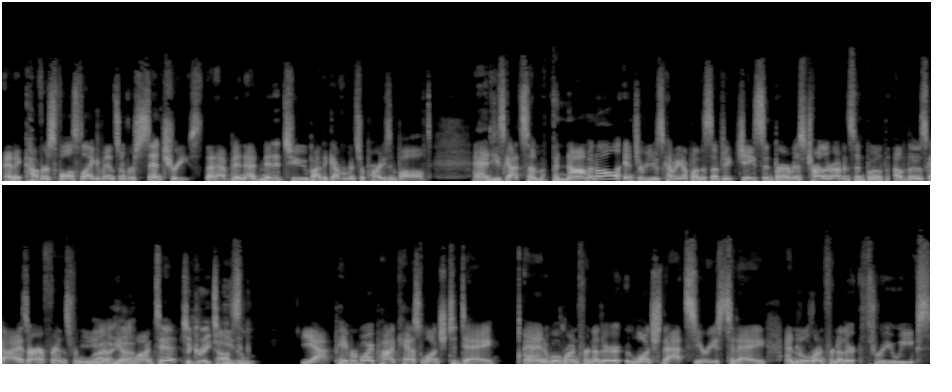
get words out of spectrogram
And it covers false flag events over centuries that have been admitted to by the governments or parties involved. And he's got some phenomenal interviews coming up on the subject. Jason Bermas, Charlie Robinson, both of those guys are our friends from Union Wow, of the yeah. Unwanted. It's a great topic. He's, yeah, Paperboy podcast launched today and it will run for another, launch that series today and it'll run for another three weeks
